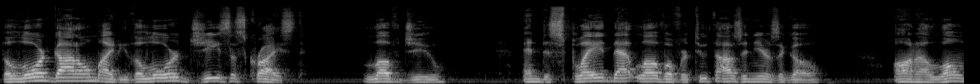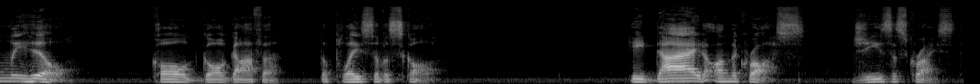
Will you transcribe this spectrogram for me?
The Lord God Almighty, the Lord Jesus Christ, loved you and displayed that love over 2,000 years ago on a lonely hill called Golgotha, the place of a skull. He died on the cross, Jesus Christ.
